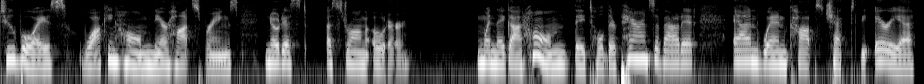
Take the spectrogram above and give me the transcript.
Two boys walking home near Hot Springs noticed a strong odor. When they got home, they told their parents about it, and when cops checked the area,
